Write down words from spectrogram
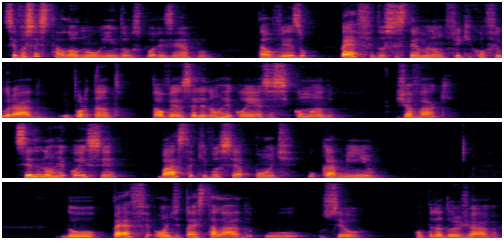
se você instalou no Windows, por exemplo talvez o path do sistema não fique configurado e portanto talvez ele não reconheça esse comando javac se ele não reconhecer, basta que você aponte o caminho do path onde está instalado o, o, seu compilador Java.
